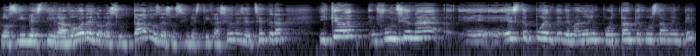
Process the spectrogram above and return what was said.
los investigadores, los resultados de sus investigaciones, etcétera, y que funciona eh, este puente de manera importante justamente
